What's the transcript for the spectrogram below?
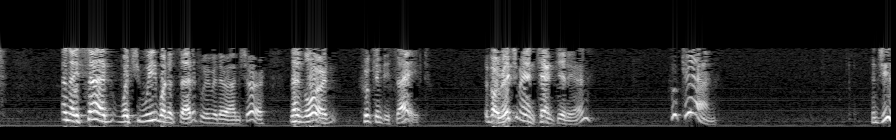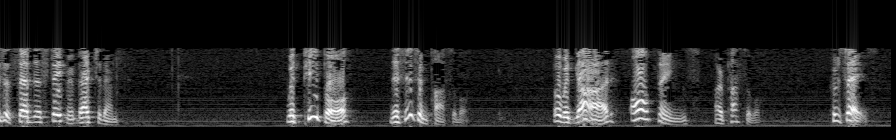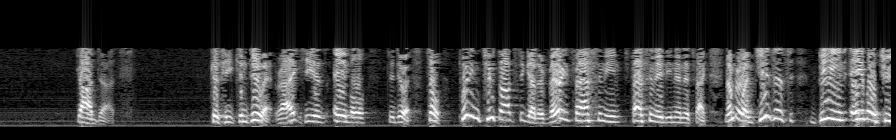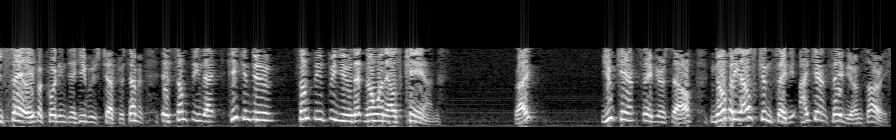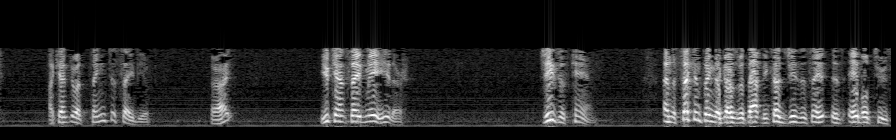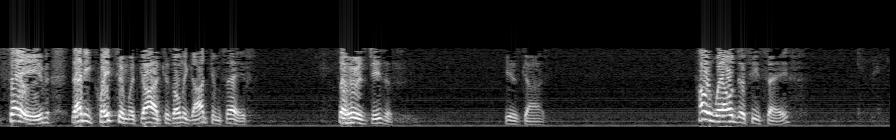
And they said, which we would have said if we were there, I'm sure, then Lord, who can be saved? If a rich man can't get in, who can? And Jesus said this statement back to them. With people, this is impossible. But with God, all things are possible. Who says? God does. Because He can do it, right? He is able to do it. So, putting two thoughts together, very fascinating, fascinating in its fact. Number one, Jesus being able to save, according to Hebrews chapter 7, is something that He can do something for you that no one else can. Right? You can't save yourself. Nobody else can save you. I can't save you. I'm sorry. I can't do a thing to save you. All right? You can't save me either. Jesus can. And the second thing that goes with that, because Jesus is able to save, that equates him with God, because only God can save. So who is Jesus? He is God. How well does he save?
